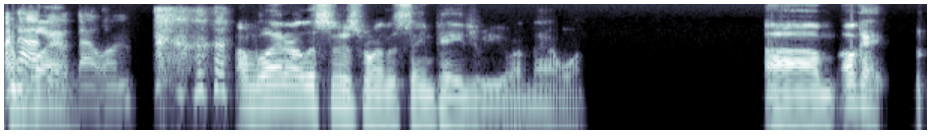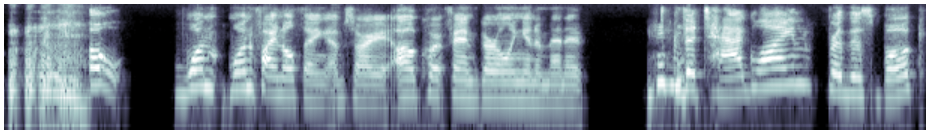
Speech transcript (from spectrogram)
I'm, I'm happy glad. with that one. I'm glad our listeners were on the same page with you on that one. Um, okay. oh, one one final thing. I'm sorry. I'll quit fangirling in a minute. the tagline for this book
